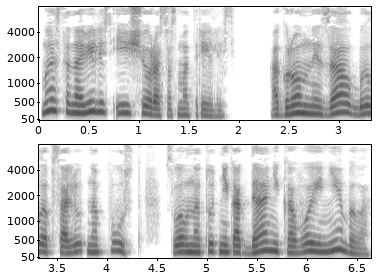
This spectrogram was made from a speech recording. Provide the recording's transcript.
Мы остановились и еще раз осмотрелись. Огромный зал был абсолютно пуст, словно тут никогда никого и не было.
